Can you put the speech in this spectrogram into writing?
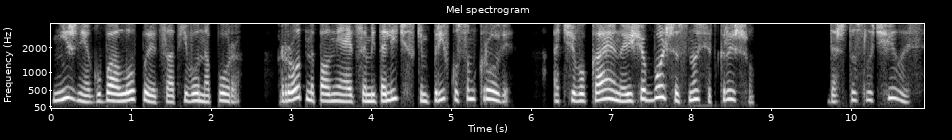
Нижняя губа лопается от его напора. Рот наполняется металлическим привкусом крови, отчего Каину еще больше сносит крышу. Да что случилось?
